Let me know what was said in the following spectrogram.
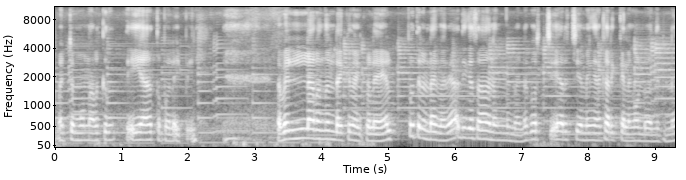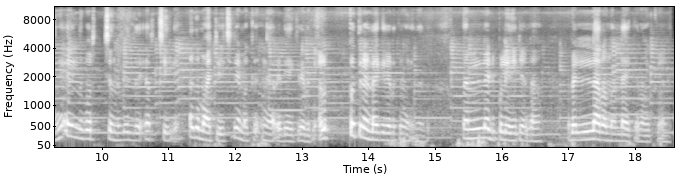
മറ്റു മൂന്നാൾക്ക് ചെയ്യാത്ത പോലെ ഇപ്പം അപ്പം എല്ലാവരും ഒന്ന് ഉണ്ടാക്കി നോക്കിക്കോളെ. എളുപ്പത്തിൽ ഉണ്ടാക്കാൻ അധിക സാധനമൊന്നും വേണ്ട. കുറച്ച് ഇറച്ചി അമ്മ ഇങ്ങനെ കറിക്കെല്ലാം കൊണ്ടുവന്നിട്ടുണ്ടെങ്കിൽ അതിൽ നിന്ന് കുറച്ചൊന്ന് വെന്ത് ഇറച്ചിയില്ലേ അത് മാറ്റി വെച്ചിട്ട് നമുക്ക് ഇങ്ങനെ റെഡിയാക്കി എടുക്കാം. എളുപ്പത്തിൽ ഉണ്ടാക്കി എടുക്കാൻ കഴിയുന്നത്. നല്ല അടിപൊളിയായിട്ടുണ്ടാകും അപ്പോൾ എല്ലാവരും ഒന്ന് ഉണ്ടാക്കി നോക്കിക്കോളെ.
